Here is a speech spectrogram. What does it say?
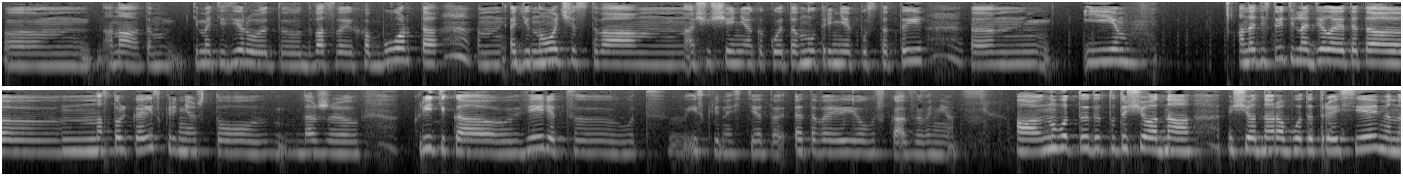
Она там тематизирует два своих аборта, одиночество, ощущение какой-то внутренней пустоты. И она действительно делает это э, настолько искренне, что даже критика верит э, вот, искренности это, этого ее высказывания. А, ну вот э, тут еще одна, еще одна работа Трейси Эмин,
